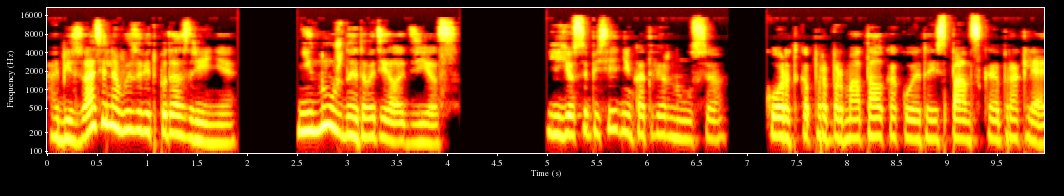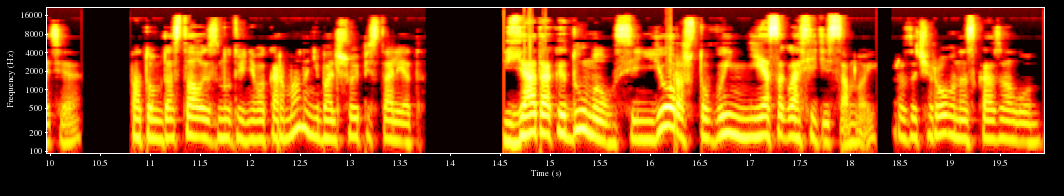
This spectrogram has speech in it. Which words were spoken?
обязательно вызовет подозрение. Не нужно этого делать, Диас. Ее собеседник отвернулся, коротко пробормотал какое-то испанское проклятие, потом достал из внутреннего кармана небольшой пистолет. Я так и думал, сеньора, что вы не согласитесь со мной, разочарованно сказал он.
